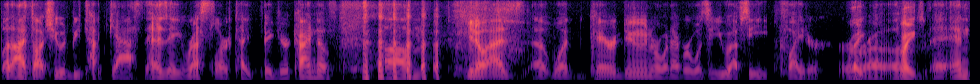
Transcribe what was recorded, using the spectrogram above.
but I thought she would be typecast as a wrestler type figure, kind of um, you know, as uh, what Cara Dune or whatever was a UFC fighter, or, Right, a- a- right. and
